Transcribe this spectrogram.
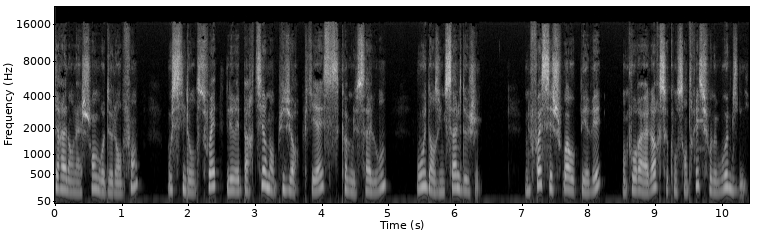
ira dans la chambre de l'enfant ou si l'on souhaite les répartir dans plusieurs pièces comme le salon ou dans une salle de jeu. Une fois ces choix opérés, on pourra alors se concentrer sur le mobilier.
